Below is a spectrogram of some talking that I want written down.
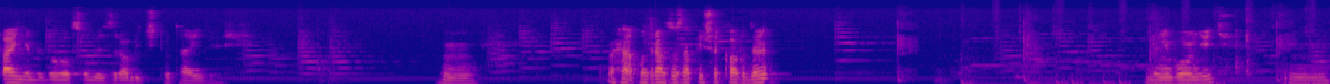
Fajnie by było sobie zrobić tutaj gdzieś. Hmm. Aha, od razu zapiszę kordy. By nie błądzić. Mm.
